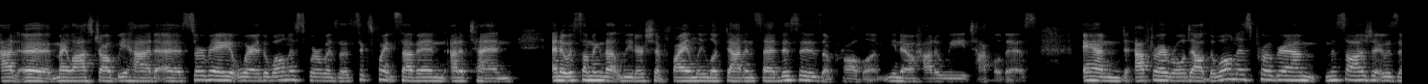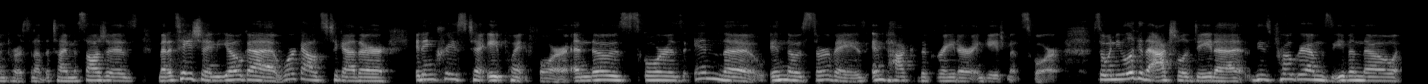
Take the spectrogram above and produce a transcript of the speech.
at uh, my last job, we had a survey where the wellness score was a 6.7 out of 10. And it was something that leadership finally looked at and said, this is a problem. You know, how do we tackle this? And after I rolled out the wellness program, massage, it was in person at the time, massages, meditation, yoga, workouts together, it increased to 8.4. And those scores in the in those surveys impact the greater engagement score. So when you look at the actual data, these programs, even though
